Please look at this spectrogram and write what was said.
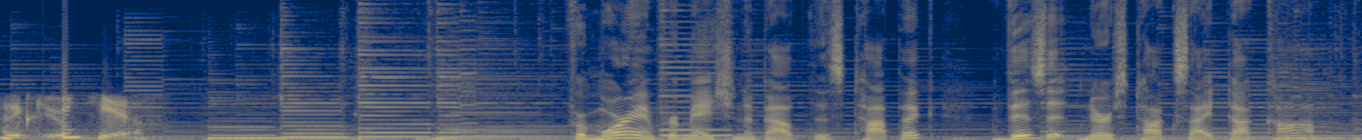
Thank you. Thank you. For more information about this topic, visit nursetalksite.com.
